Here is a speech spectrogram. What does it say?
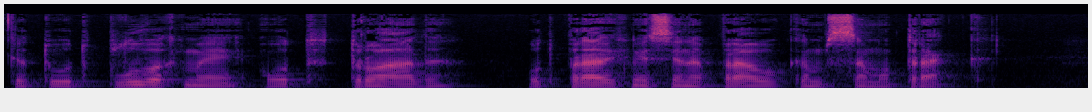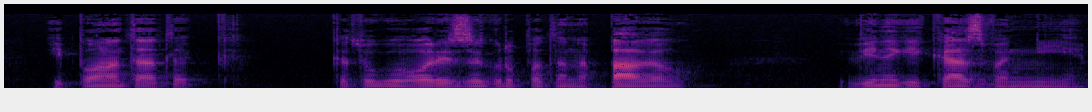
като отплувахме от Троада, отправихме се направо към Самотрак. И по-нататък, като говори за групата на Павел, винаги казва ние.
